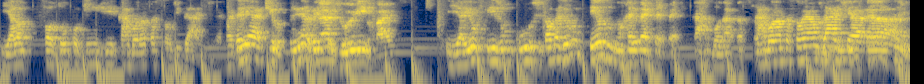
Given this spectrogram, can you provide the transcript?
e ela faltou um pouquinho de carbonatação, de gás. Né? Mas aí é aquilo, primeira vez que É eu fui, justo, vai. E aí eu fiz um curso e tal, mas eu não entendo. Não repete, repete. Carbonatação. Carbonatação é o gás, é, é, né?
